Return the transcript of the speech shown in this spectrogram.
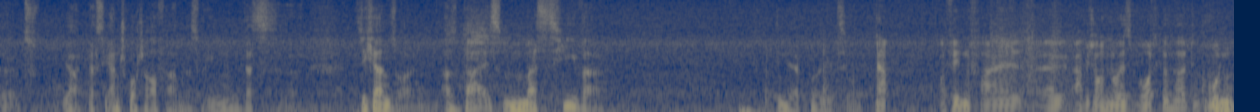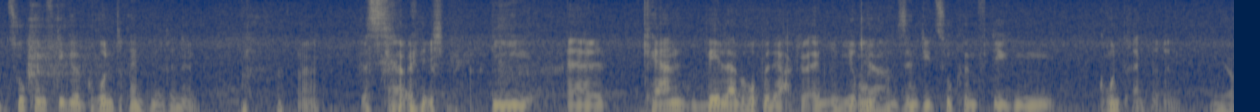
äh, ja, dass sie Anspruch darauf haben, dass wir ihnen das äh, sichern sollen. Also da ist massiver in der Koalition. ja. Auf jeden Fall äh, habe ich auch ein neues Wort gehört, Grund, zukünftige Grundrentnerinnen. Ja, das ist glaub ich, die äh, Kernwählergruppe der aktuellen Regierung Ja. sind die zukünftigen Grundrentnerinnen. Ja.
